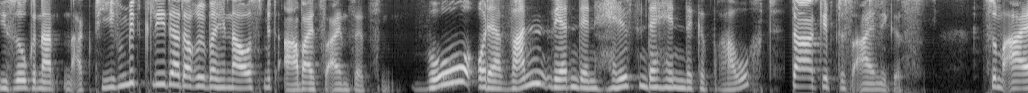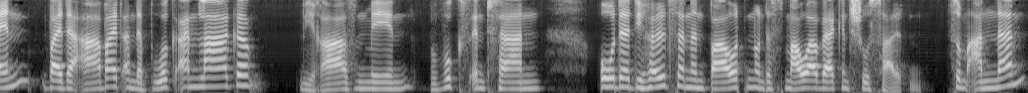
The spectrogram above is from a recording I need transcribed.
Die sogenannten aktiven Mitglieder darüber hinaus mit Arbeitseinsätzen. Wo oder wann werden denn helfende Hände gebraucht? Da gibt es einiges. Zum einen bei der Arbeit an der Burganlage, wie Rasenmähen, Bewuchs entfernen oder die hölzernen Bauten und das Mauerwerk in Schuss halten. Zum anderen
